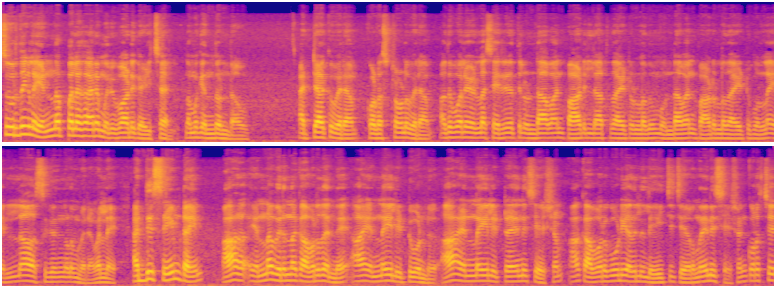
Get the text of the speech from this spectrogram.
സുഹൃത്തുക്കളെ എണ്ണപ്പലഹാരം ഒരുപാട് കഴിച്ചാൽ നമുക്ക് എന്തുണ്ടാവും അറ്റാക്ക് വരാം കൊളസ്ട്രോൾ വരാം. അതുപോലെയുള്ള ശരീരത്തിൽ ഉണ്ടാവാൻ പാടില്ലാത്തതായിട്ടുള്ളതും ഉണ്ടാവാൻ പാടുള്ളതായിട്ടുമുള്ള എല്ലാ അസുഖങ്ങളും വരാം അല്ലേ? അറ്റ് ദി സെയിം ടൈം ആ എണ്ണ വരുന്ന കവർ തന്നെ ആ എണ്ണയിൽ ഇട്ടുകൊണ്ട് ആ എണ്ണയിൽ ഇട്ടതിന് ശേഷം ആ കവർ കൂടി അതിൽ ലയിച്ച് ചേർന്നതിന് ശേഷം കുറച്ച്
